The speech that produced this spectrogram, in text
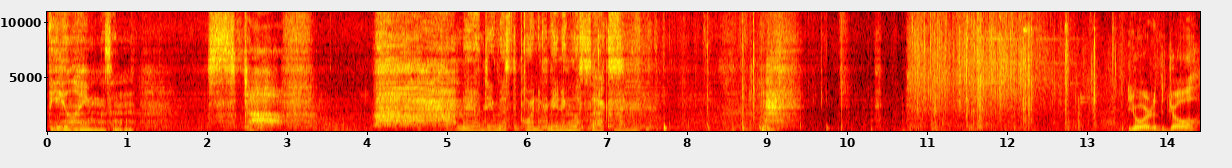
feelings and stuff. Man, do you miss the point of meaningless sex? You ordered the Joel?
